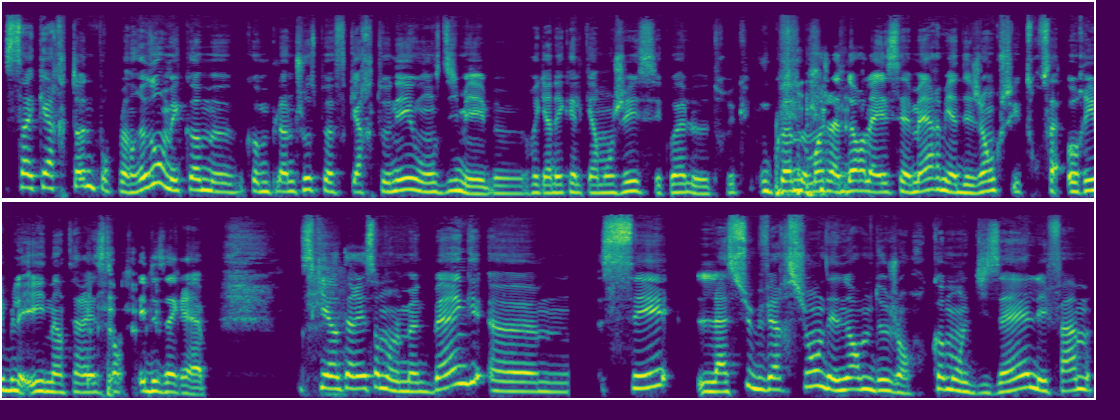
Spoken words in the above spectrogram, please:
ça cartonne pour plein de raisons. Mais comme euh, comme plein de choses peuvent cartonner où on se dit mais euh, regardez quelqu'un manger, c'est quoi le truc? Ou comme moi j'adore la SMR, mais il y a des gens qui trouvent ça horrible et inintéressant et désagréable. Ce qui est intéressant dans le mukbang, euh, c'est la subversion des normes de genre. Comme on le disait, les femmes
